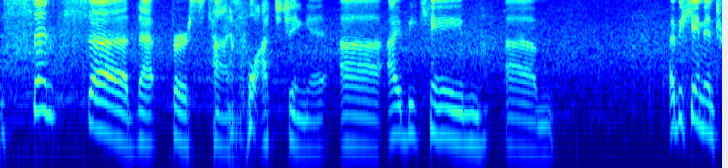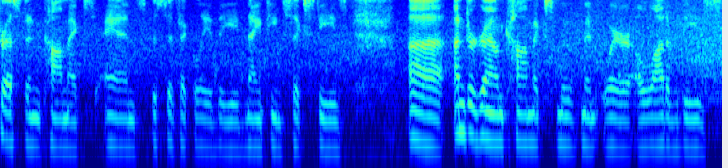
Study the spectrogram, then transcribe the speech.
Since uh, that first time watching it, uh, I became um, I became interested in comics and specifically the 1960s uh, underground comics movement, where a lot of these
